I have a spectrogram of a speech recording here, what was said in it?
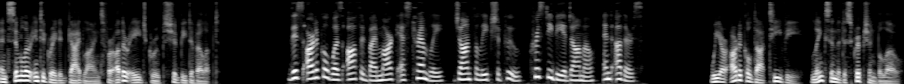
and similar integrated guidelines for other age groups should be developed. This article was authored by Mark S. Tremblay, Jean-Philippe Chaput, Kristi B. Adamo, and others. We are RTCL.TV, links in the description below.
